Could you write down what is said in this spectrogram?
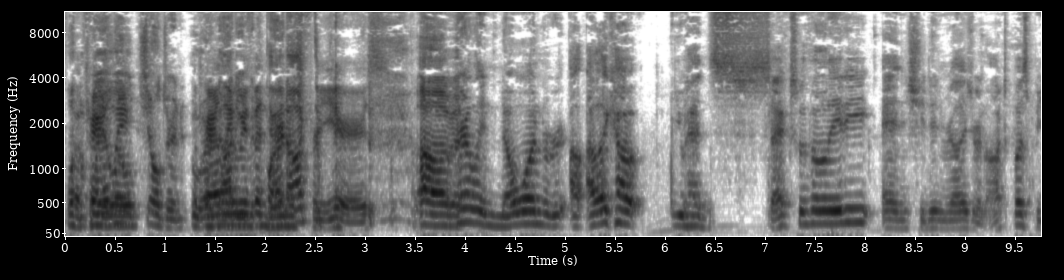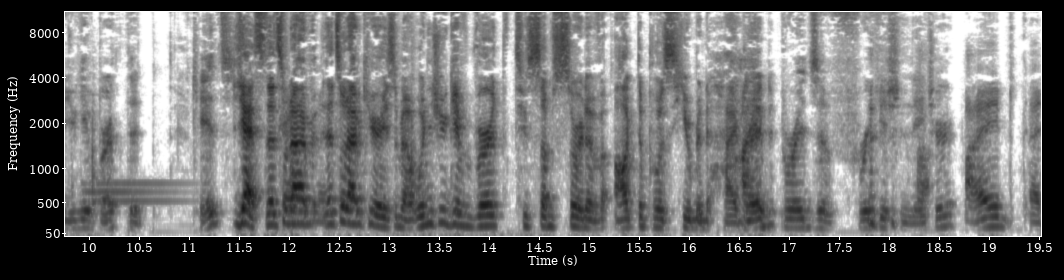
Well, apparently, little children who are apparently not we've even been part doing this for years. Um, Apparently, no one. Re- I, I like how you had sex with a lady and she didn't realize you're an octopus, but you gave birth to kids. yes, that's what I'm. That's what I'm curious about. Wouldn't you give birth to some sort of octopus-human hybrid? Hybrids of freakish nature. I, I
